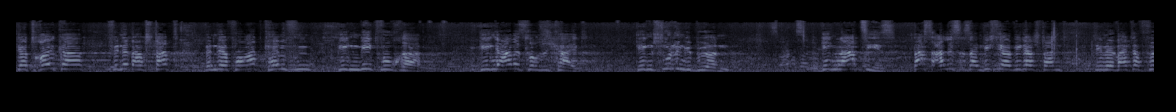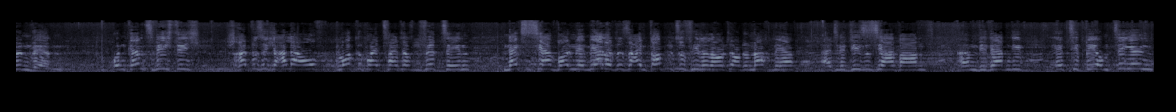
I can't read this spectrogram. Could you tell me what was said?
der Troika findet auch statt, wenn wir vor Ort kämpfen gegen Mietwucher, gegen Arbeitslosigkeit, gegen Studiengebühren, gegen Nazis. Das alles ist ein wichtiger Widerstand, den wir weiterführen werden. Und ganz wichtig, schreibt es sich alle auf, Blockupy 2014. Nächstes Jahr wollen wir mehr Leute sein, doppelt so viele Leute oder noch mehr, als wir dieses Jahr waren. Ähm, wir werden die EZB umzingeln,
